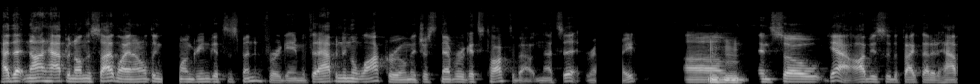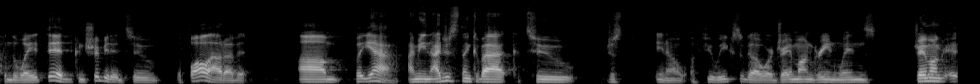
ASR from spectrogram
Had that not happened on the sideline, I don't think Draymond Green gets suspended for a game. If it happened in the locker room, it just never gets talked about, and that's it, right? Mm-hmm. Um, mm-hmm. And so, yeah, obviously the fact that it happened the way it did contributed to the fallout of it. Um, but yeah, I mean, I just think back to just, you know, a few weeks ago where Draymond Green wins. Draymond, eh,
